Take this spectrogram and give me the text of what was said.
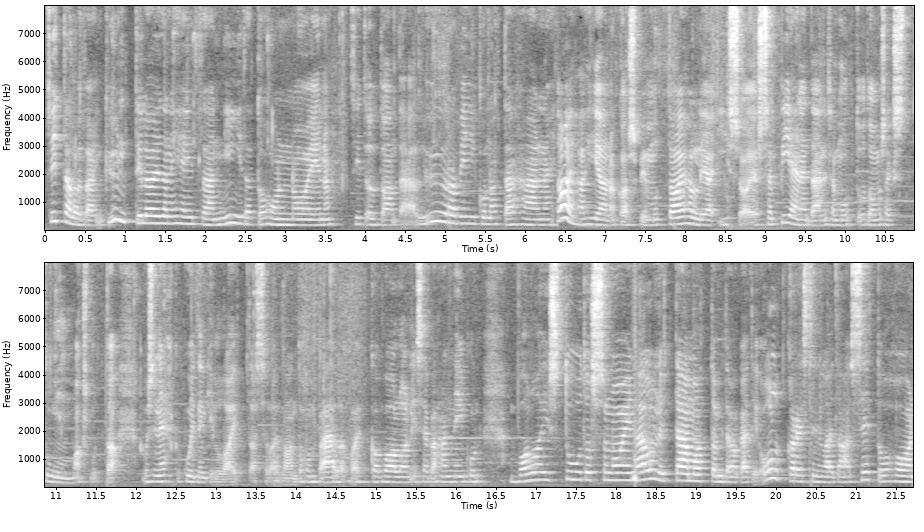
Sitten täällä on jotain kynttilöitä, niin heitetään niitä tohon noin. Sitten otetaan tää lyyraviikuna tähän. Tää on ihan hieno kasvi, mutta tää on ihan liian iso. Jos sen pienentää, niin se muuttuu tommoseksi tummaksi, mutta voisin ehkä kuitenkin laittaa. Se laitetaan tohon päälle vaikka valo, niin se vähän niin kuin valaistuu tossa noin. Täällä on nyt tää matto, mitä mä käytin olkkarissa, niin laitetaan se tohon.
